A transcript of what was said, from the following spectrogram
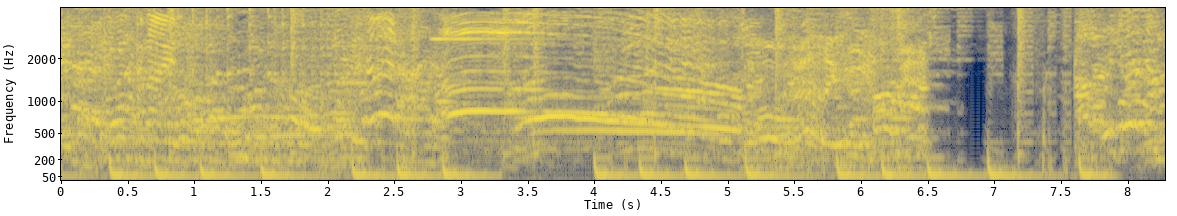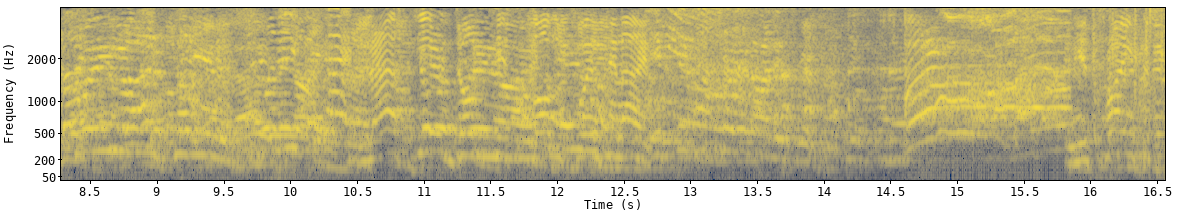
29. Seven. Oh! Last year, Jonesy's won 29. If this is 29 this week. And he's trying to do it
